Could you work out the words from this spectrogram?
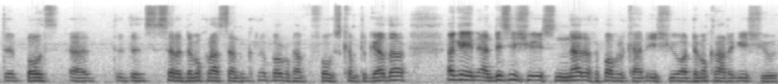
the, both uh, the, the, Senate Democrats and Republican folks come together again. And this issue is not a Republican issue or Democratic issue.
